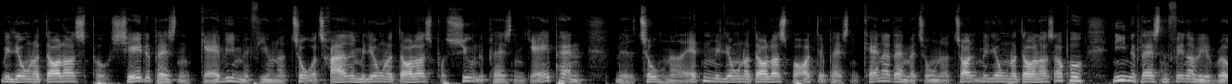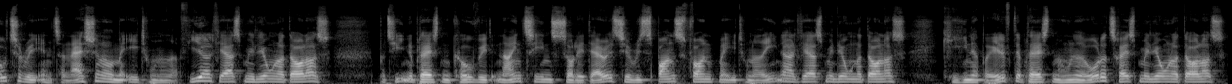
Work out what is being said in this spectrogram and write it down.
millioner dollars. På sjettepladsen Gavi med 432 millioner dollars. På syvendepladsen Japan med 218 millioner dollars. På ottepladsen Canada med 212 millioner dollars. Og på 9. pladsen finder vi Rotary International med 174 millioner dollars. På 10. pladsen COVID-19 Solidarity Response Fund med 171 millioner dollars, Kina på 11. pladsen med 168 millioner dollars,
